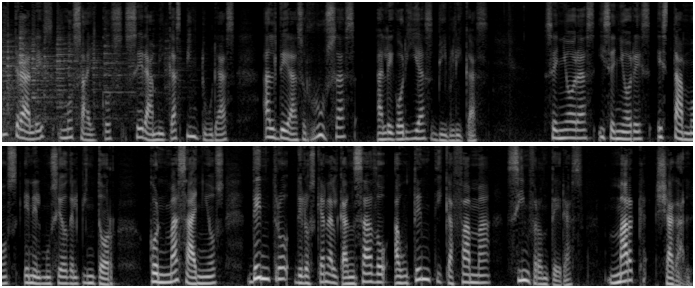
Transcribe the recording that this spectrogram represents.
Vitrales, mosaicos, cerámicas, pinturas, aldeas rusas, alegorías bíblicas. Señoras y señores, estamos en el Museo del Pintor, con más años dentro de los que han alcanzado auténtica fama sin fronteras, Marc Chagall.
